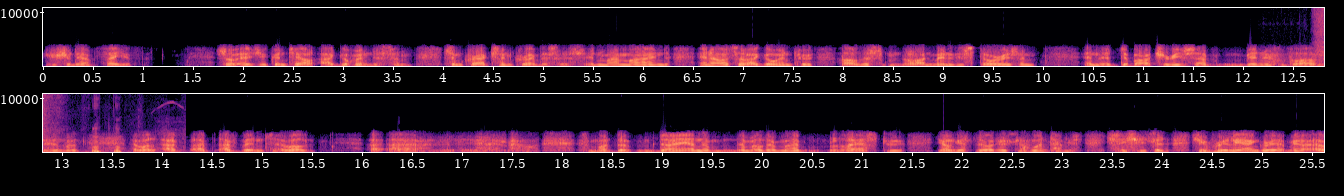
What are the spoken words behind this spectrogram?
you should have faith. So as you can tell, I go into some some cracks and crevices in my mind, and also I go into all this, all many of these stories and and the debaucheries I've been involved in. With well, I've I've, I've been well uh, uh Diane, the, the mother of my last two youngest daughters, one time she, she said she's really angry at me. I,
